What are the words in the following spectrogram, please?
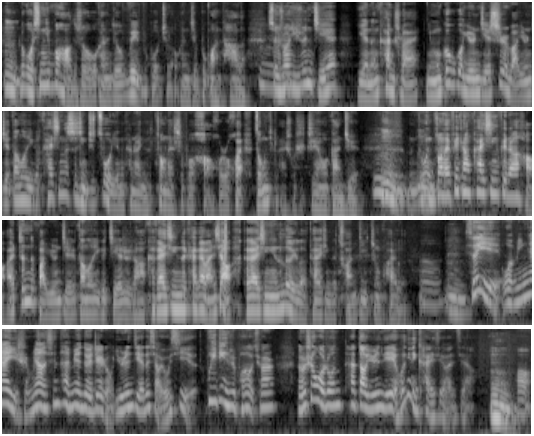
嗯如果我心情不好的时候，我可能就 wave 过去了，我可能就不管它了。嗯所以说愚人节也能看出来，你们过不过愚人节是把愚人节当做一个开心的事情去做，也能看出来你的状态是否好或者坏。总体来说是这样，我感觉。嗯嗯如果你状态非常开心、非常好，哎，真的把愚人节当做一个节日，然后开开心心的开开玩笑，开开心心乐一乐，开开心的传递这种快乐。嗯，嗯所以我们应该以什么样的心态面对这种愚人节的小游戏？不一定是朋友圈，有时候生活中他到愚人节也会给你开一些玩笑嗯啊。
